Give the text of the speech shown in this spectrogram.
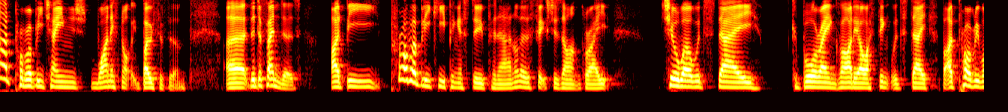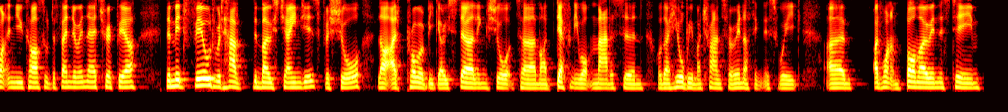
I'd probably change one, if not both of them. Uh, the defenders, I'd be probably keeping a Estupiñán, although the fixtures aren't great. Chilwell would stay. Kabore and Gvardiol, I think, would stay, but I'd probably want a Newcastle defender in there, Trippier. The midfield would have the most changes for sure. Like I'd probably go Sterling short term. I'd definitely want Maddison, although he'll be my transfer in, I think, this week. Um, I'd want Mbeumo in this team.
